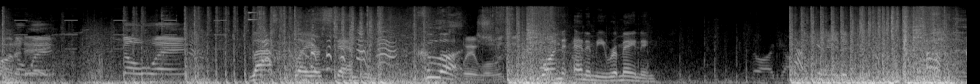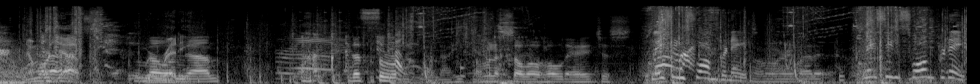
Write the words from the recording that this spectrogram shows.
I- It's not coming up. I have to do a bunch of shit. Enemy spotted No way. No way. Last player standing. Clutch. Wait, what was it? One enemy remaining. Calculated. No more jabs. We're ready. Down. The throw. I'm gonna solo hold A. Just Placing swarm grenade. don't worry about it. Placing swarm grenade.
